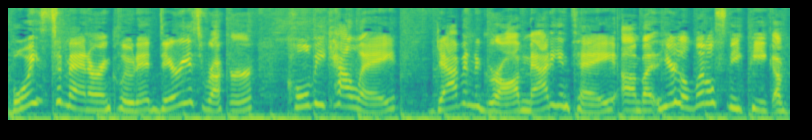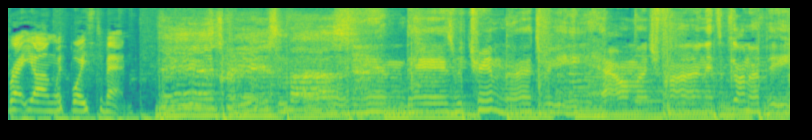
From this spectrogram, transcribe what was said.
Boyz II Men are included Darius Rucker, Colbie Caillat, Gavin DeGraw, Maddie and Tae. Um, but here's a little sneak peek of Brett Young with Boyz II Men. This Christmas. Ten days we trim the tree. How much fun it's gonna be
